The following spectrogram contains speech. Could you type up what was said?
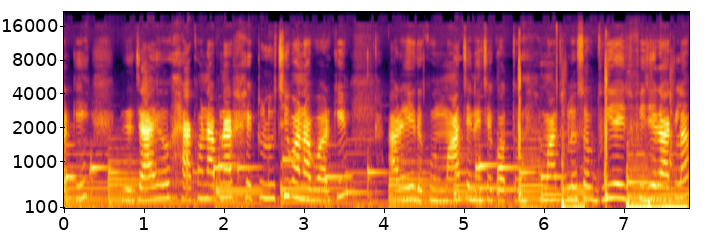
আর কি। যাই হোক এখন আপনার একটু লুচি বানাবো আর কি। আর এই দেখুন মাছ এনেছে কত। মাছগুলো সব ধুয়ে ফ্রিজে রাখলাম।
